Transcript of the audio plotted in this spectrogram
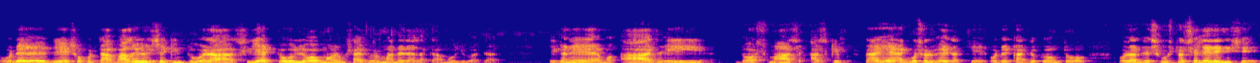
ওদের যে সফরটা ভালোই হয়েছে, কিন্তু এরা সিলেট তো হইল মহরম সাইফুর রহমানের এলাকা, মৌলিবাজার। এখানে আজ এই দশ মাস, আজকে প্রায় এক বছর হয়ে যাচ্ছে। ওদের কার্যক্রম তো, ওরা যে সমস্ত ছেলেরে নিছে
